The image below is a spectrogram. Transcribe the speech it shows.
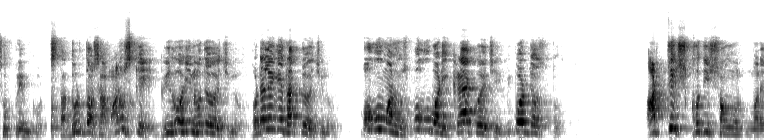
সুপ্রিম কোর্ট। দুর্দশা, মানুষকে গৃহহীন হতে হয়েছিল, হোটেলে গিয়ে থাকতে হয়েছিল। বহু মানুষ, বহু বাড়ি ক্র্যাক হয়েছে, বিপর্যস্ত। আর্থিক ক্ষতির মানে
